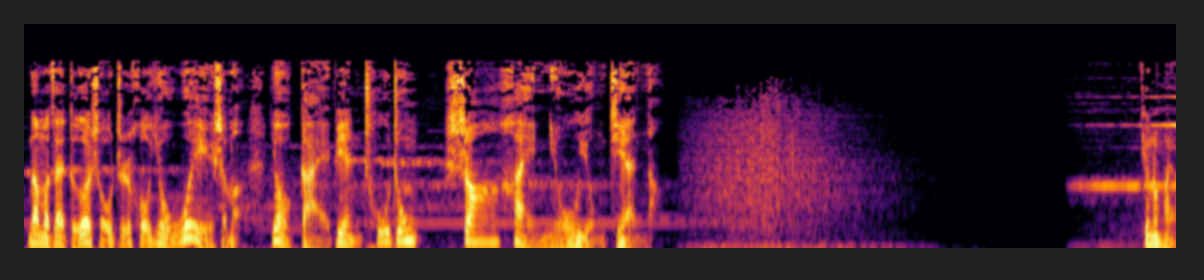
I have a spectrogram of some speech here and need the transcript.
那么在得手之后又为什么要改变初衷杀害牛永健呢？听众朋友，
